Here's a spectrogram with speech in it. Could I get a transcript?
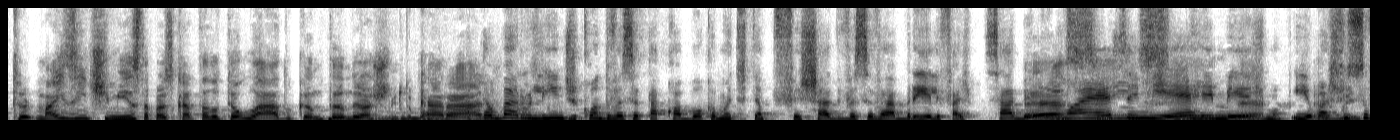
ter- mais intimista, parece que o cara tá do teu lado cantando, eu acho Muito do bom. caralho. Até o barulhinho de quando você tá com a boca muito tempo fechada e você vai abrir, ele faz, sabe? É, Uma sim, SMR sim, mesmo. é. e eu É acho isso.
